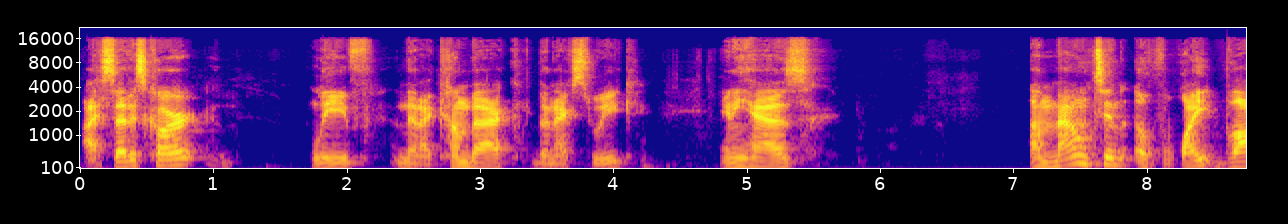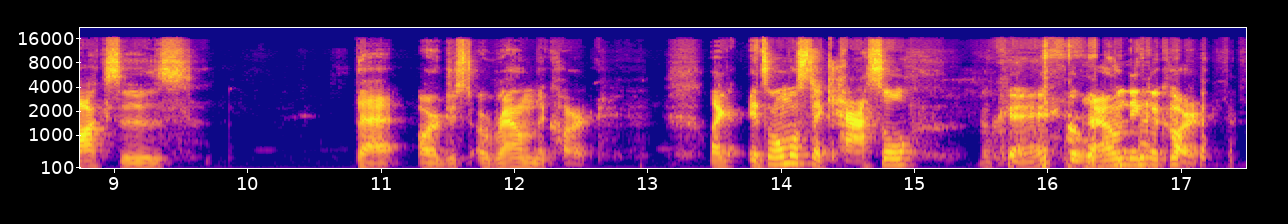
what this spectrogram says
I set his cart, leave, and then I come back the next week, and he has a mountain of white boxes that are just around the cart. Like it's almost a castle Okay. surrounding the cart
